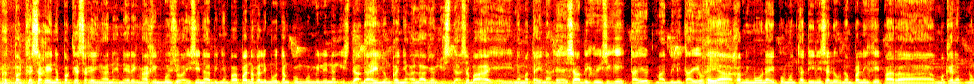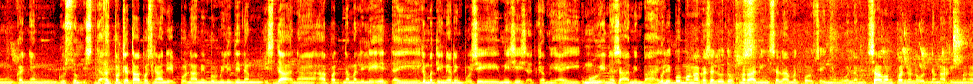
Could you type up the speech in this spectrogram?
At pagkasakay na pagkasakay nga ni ring aking bunso ay sinabi niya, Papa, nakalimutan kong bumili ng isda dahil yung kanyang alagang isda sa bahay ay namatay na. Kaya sabi ko, sige, tayo, mabili tayo. Kaya kami muna ay pumunta din sa loob ng palengke para maghanap ng kanyang gustong isda. At pagkatapos nga ni po namin bumili din ng isda na apat na maliliit ay dumating na rin po si Mrs. at kami ay umuwi na sa aming bahay. Muli po mga kasaludo, maraming salamat po sa inyong walang sawang panonood ng aking mga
